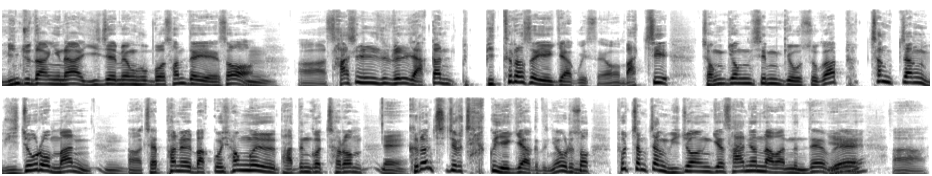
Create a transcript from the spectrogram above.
민주당이나 이재명 후보 선대위에서 음. 아, 사실을 약간 비틀어서 얘기하고 있어요. 마치 정경심 교수가 표창장 위조로만 음. 어, 재판을 받고 형을 받은 것처럼 네. 그런 취지로 자꾸 얘기하거든요. 그래서 음. 표창장 위조한 게 4년 나왔는데 예. 왜, 아,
